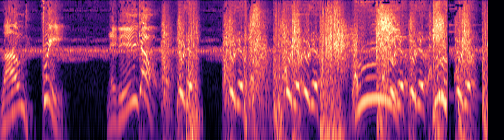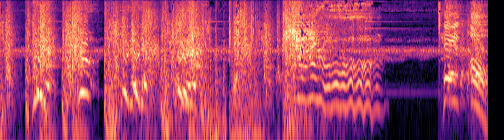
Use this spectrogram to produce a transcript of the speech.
Round three. Ready, go. KO.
